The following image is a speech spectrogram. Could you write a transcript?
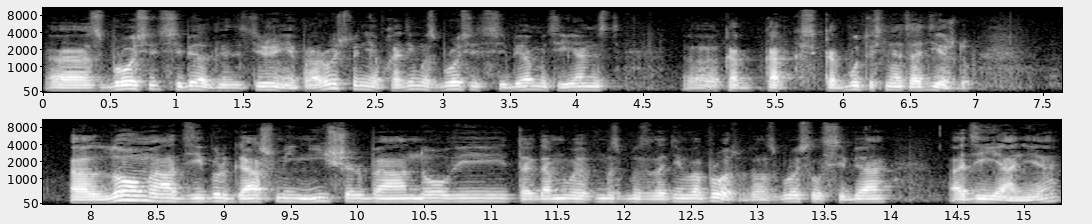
э, сбросить себя для достижения пророчества, необходимо сбросить себя материальность, э, как, как, как будто снять одежду. Лома адзибр гашми нишерба нови. Тогда мы, мы, мы зададим вопрос. Вот он сбросил с себя одеяние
